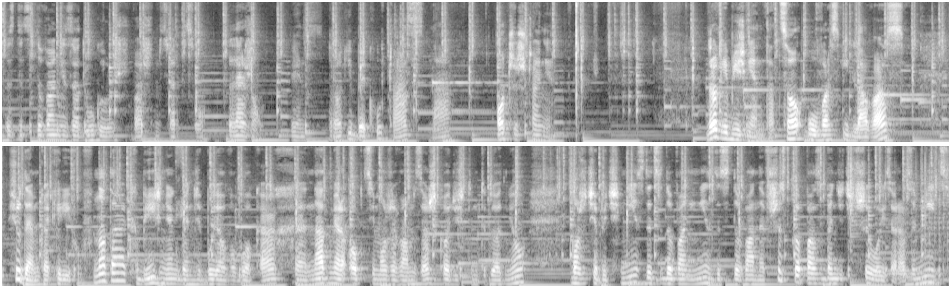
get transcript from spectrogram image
zdecydowanie za długo już w waszym sercu leżą. Więc, drogi byku, czas na oczyszczenie. Drogie bliźnięta, co u was i dla was? Siódemka kielichów. No tak, bliźniak będzie bujał w obłokach. Nadmiar opcji może wam zaszkodzić w tym tygodniu. Możecie być niezdecydowani, niezdecydowane. Wszystko was będzie cieszyło i zarazem nic.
